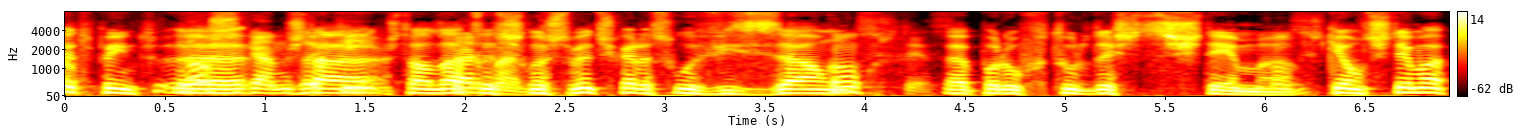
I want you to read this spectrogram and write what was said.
Pedro Pinto, nós chegamos está, aqui... Estão dados esses esclarecimentos, quer a sua visão uh, para o futuro deste sistema, que é um sistema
